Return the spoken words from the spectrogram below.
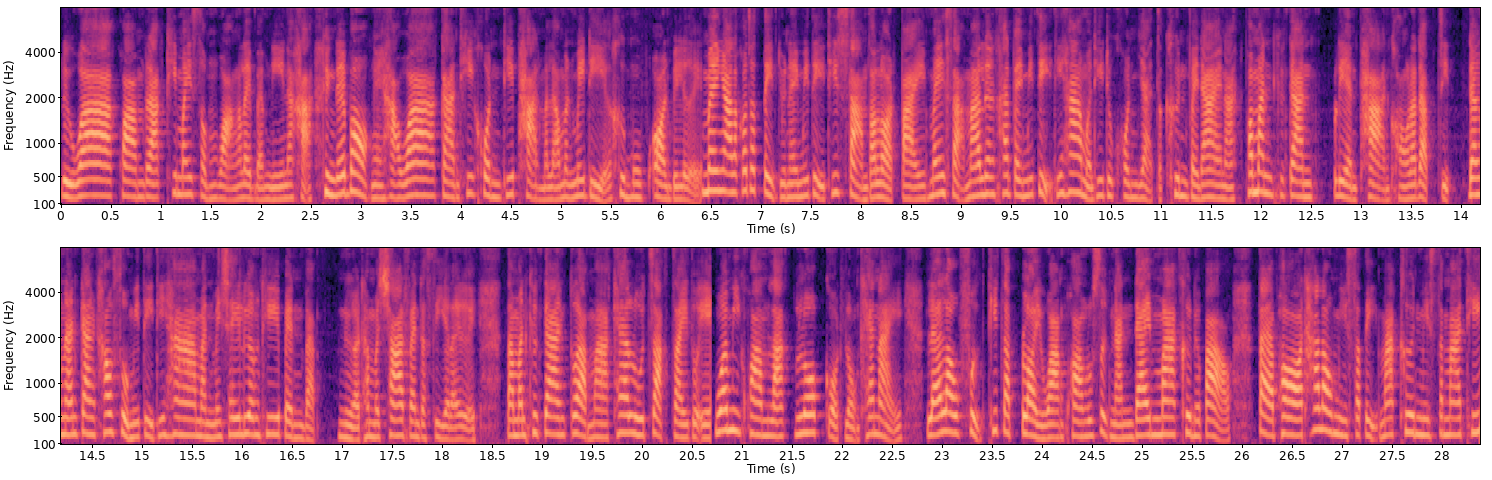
หรือว่าความรักที่ไม่สมหวังอะไรแบบนี้นะคะ ถึงได้บอกไงคะว่าการที่คนที่ผ่านมาแล้วมันไม่ดีก็คือ move on ไปเลย ไม่งั้นเราก็จะติดอยู่ในมิติที่ 3 ตลอดไป ไม่สามารถเลื่อนขั้นไปมิติที่ 5 เหมือนที่ทุกคนอยากจะขึ้นไปได้นะ เพราะมันคือการเปลี่ยนผ่านของระดับจิต ดังนั้นการเข้าสู่มิติที่ 5 มันไม่ใช่เรื่องที่เป็นแบบเหนือธรรมชาติแฟนตาซีอะไรเลย แต่มันคือการกลับมาแค่รู้จักใจตัวเองว่ามีความรักโลภโกรธหลงแค่ไหน และเราฝึกที่จะปล่อยวางความรู้สึกนั้นได้มากขึ้นหรือเปล่า แต่พอถ้าเรามีสติมากขึ้น มีสมาธิ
